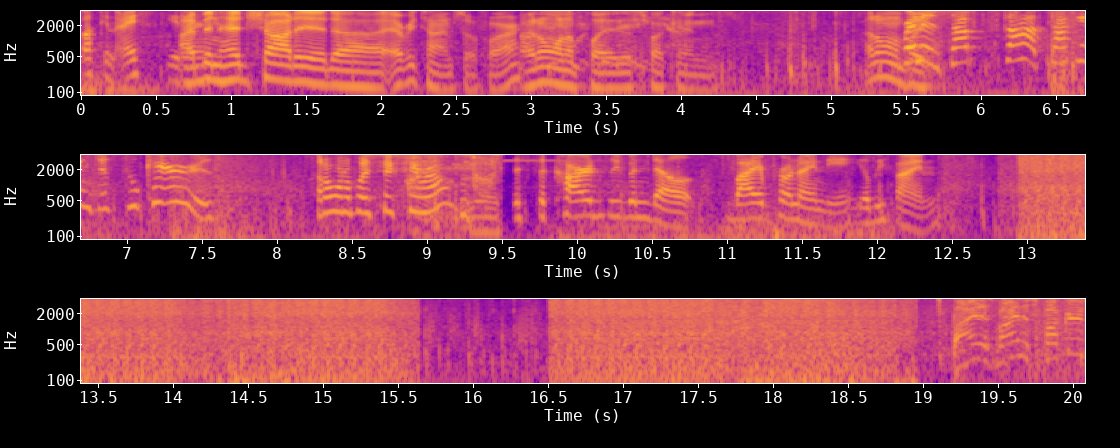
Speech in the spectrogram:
fucking ice skater. I've been headshotted uh, every time so far. I don't want to play this fucking. I don't want to play. Brennan, s- stop, stop talking. Just who cares? I don't want to play 16 rounds of this. It's the cards we've been dealt. Buy a Pro 90. You'll be fine. Behind us, behind us, fucker!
